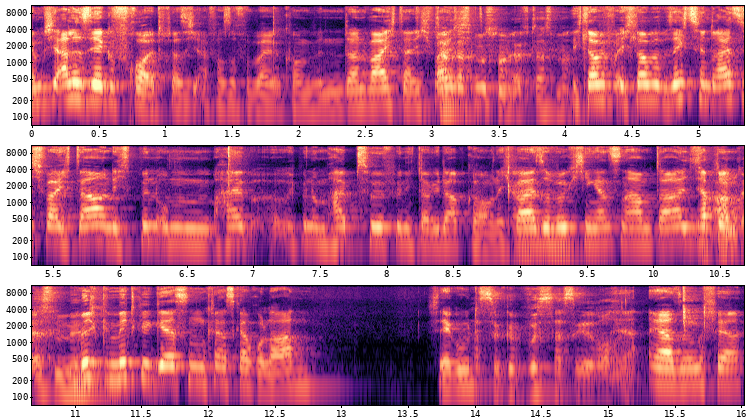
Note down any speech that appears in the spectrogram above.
haben sich alle sehr gefreut, dass ich einfach so vorbeigekommen bin. Und dann war ich dann, ich, Ich glaube, das muss man öfters machen. ich glaube, ich glaube, 16.30 war ich da und ich bin um halb, ich bin um halb zwölf bin ich da wieder abgehauen. Ich war Geil. also wirklich den ganzen Abend da. Ich habe dann mit. mit, mitgegessen, kleines gab Rouladen. Sehr gut. Hast du gewusst, hast du gerochen. Ja, ja, so ungefähr.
